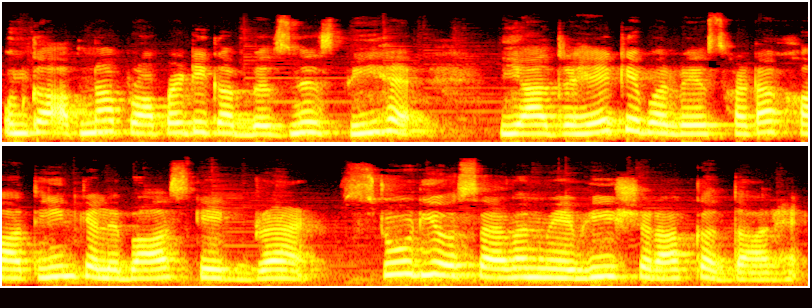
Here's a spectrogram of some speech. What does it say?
उनका अपना प्रॉपर्टी का बिज़नेस भी है। याद रहे कि परवेज़ खटक खातन के लिबास के एक ब्रांड, स्टूडियो सेवन में भी शराकत दार हैं।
